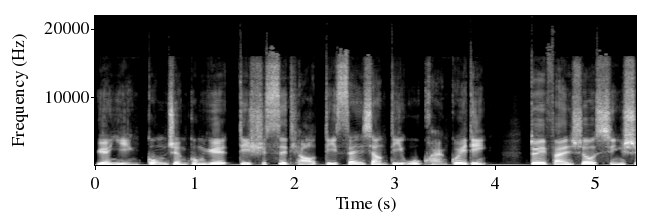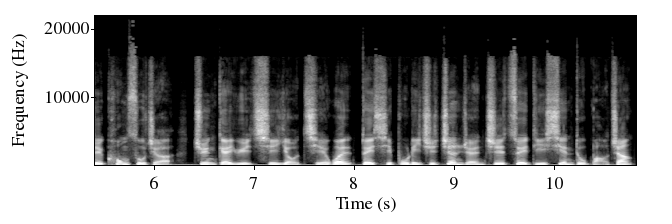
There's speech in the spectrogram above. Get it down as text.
援引《公正公约》第十四条第三项第五款规定，对凡受刑事控诉者，均给予其有诘问对其不利之证人之最低限度保障。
